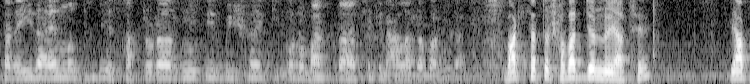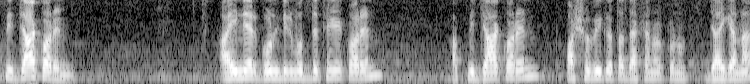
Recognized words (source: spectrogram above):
স্যার এই রায়ের মধ্য দিয়ে ছাত্র রাজনীতির বিষয়ে কি কোনো বার্তা আছে কিনা? আলাদা বার্তা। বার্তা তো সবার জন্যই আছে। যে আপনি যা করেন, আইনের গণ্ডির মধ্যে থেকে করেন, আপনি যা করেন, পাশবিকতা দেখানোর কোনো জায়গা না,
